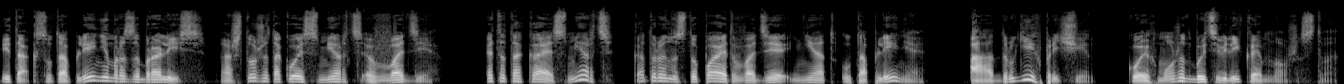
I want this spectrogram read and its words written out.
Итак, с утоплением разобрались. А что же такое смерть в воде? Это такая смерть, которая наступает в воде не от утопления, а от других причин, коих может быть великое множество.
